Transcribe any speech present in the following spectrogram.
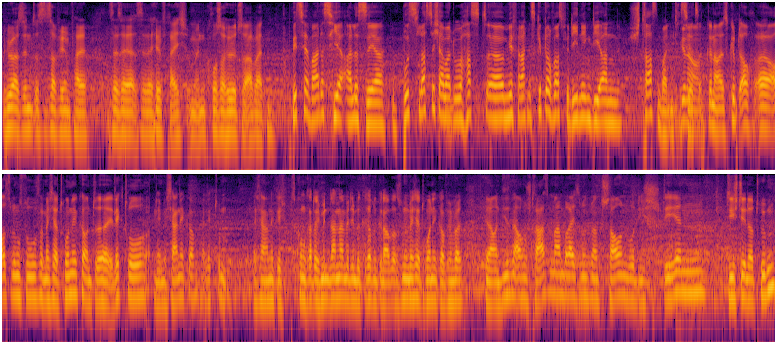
höher sind. Ist auf jeden Fall sehr, sehr, sehr, sehr hilfreich, um in großer Höhe zu arbeiten. Bisher war das hier alles sehr buslastig, aber du hast äh, mir verraten, es gibt auch was für diejenigen, die an Straßenbahn interessiert Genau, sind. genau. Es gibt auch äh, Ausbildungsberufe Mechatroniker und äh, Elektro, nee, Mechaniker, Elektromechaniker. Ich komme gerade durcheinander mit den Begriffen, genau, aber das sind Mechatroniker auf jeden Fall. Genau, und die sind auch im Straßenbahnbereich, da muss man schauen, wo die stehen. Die stehen da drüben.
